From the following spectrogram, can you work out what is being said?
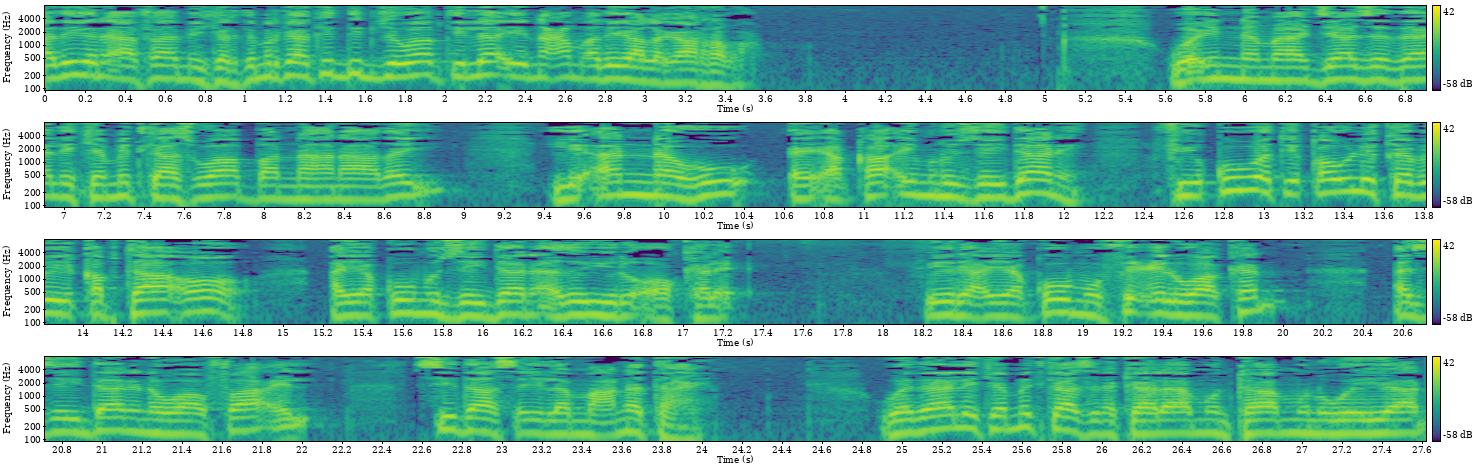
adigana aa fahmi karta. Markaa kadib jawaabti laa iyo nacam adigaa lagaa raba. Wa inamaa jaaza dalika midkaas waa banaanaaday liannahu ay aqaaimnu zaydaani fii quwati qowlika bay qabtaa oo ayaquumu zaydaani adoo yiri oo kale. Fiiri ayaquumu ficil waa kan azaydaanina waa faacil sidaasay la macno tahay wadalika midkaasna kalaamun taamun weeyaan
